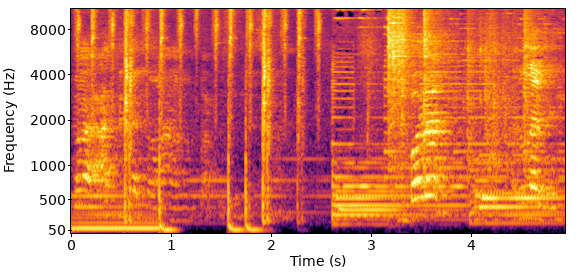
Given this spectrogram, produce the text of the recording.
But I think that's all. Butter, lemon.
